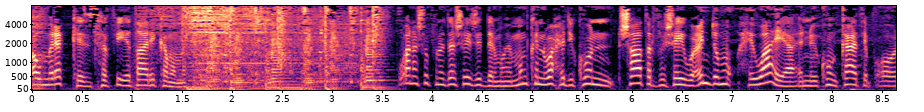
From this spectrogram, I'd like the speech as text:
أو مركز في إطاري كممثل وأنا أشوف إنه ده شيء جدا مهم. ممكن الواحد يكون شاطر في شيء وعنده هواية إنه يكون كاتب أو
